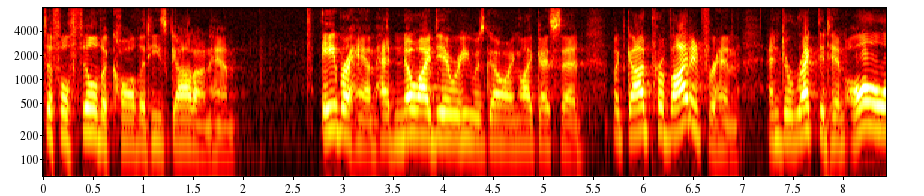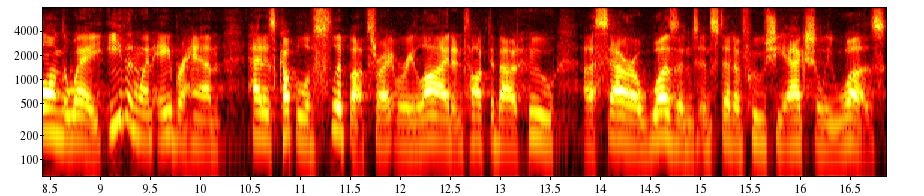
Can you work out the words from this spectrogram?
to fulfill the call that He's got on Him. Abraham had no idea where he was going, like I said, but God provided for him and directed him all along the way, even when Abraham had his couple of slip ups, right, where he lied and talked about who uh, Sarah wasn't instead of who she actually was.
